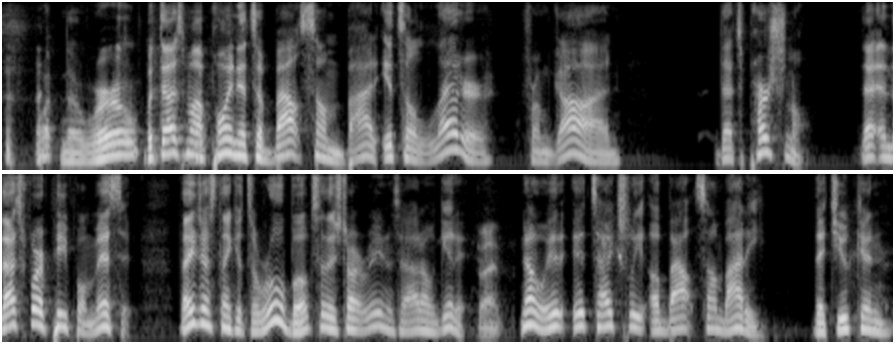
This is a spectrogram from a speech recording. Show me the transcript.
what in the world? But that's my point. It's about somebody. It's a letter from God that's personal. That and that's where people miss it. They just think it's a rule book, so they start reading and say, "I don't get it." Right. No, it, it's actually about somebody that you can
